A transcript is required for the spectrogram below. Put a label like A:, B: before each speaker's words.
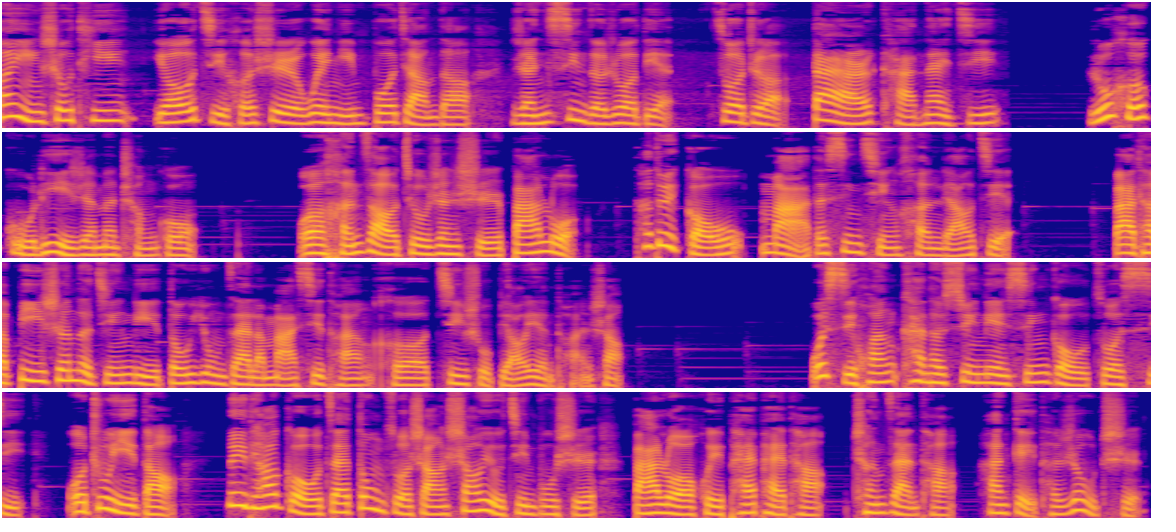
A: 欢迎收听由几何式为您播讲的《人性的弱点》，作者戴尔·卡耐基。如何鼓励人们成功？我很早就认识巴洛，他对狗、马的心情很了解，把他毕生的精力都用在了马戏团和技术表演团上。我喜欢看他训练新狗做戏。我注意到那条狗在动作上稍有进步时，巴洛会拍拍它，称赞它。还给他肉吃，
